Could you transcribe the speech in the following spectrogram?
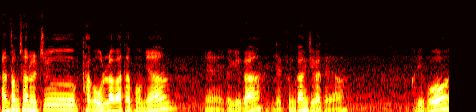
안성천을 쭉 타고 올라가다 보면 예, 여기가 이제 금강지가 돼요. 그리고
